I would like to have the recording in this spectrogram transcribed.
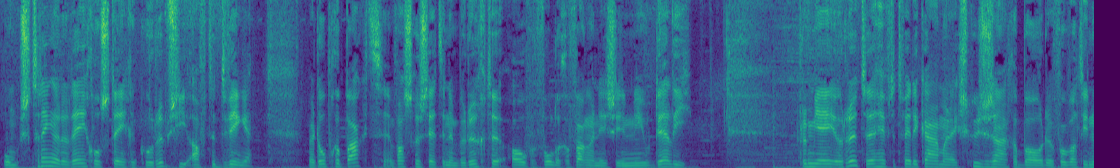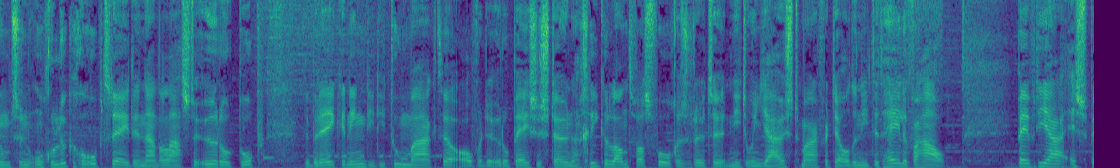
om strengere regels tegen corruptie af te dwingen. Werd opgepakt en vastgezet in een beruchte overvolle gevangenis in New Delhi. Premier Rutte heeft de Tweede Kamer excuses aangeboden... voor wat hij noemt zijn ongelukkige optreden na de laatste eurotop. De berekening die hij toen maakte over de Europese steun aan Griekenland... was volgens Rutte niet onjuist, maar vertelde niet het hele verhaal. PvdA, SP,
